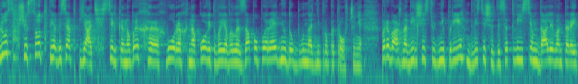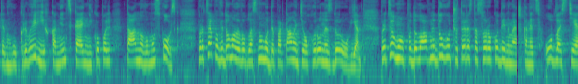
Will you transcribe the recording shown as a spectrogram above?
Плюс 655. Стільки нових е, хворих на ковід виявили за попередню добу на Дніпропетровщині. Переважна більшість у Дніпрі 268. Далі в антирейтингу Кривий Ріг, Кам'янське, Нікополь та Новомосковськ. Про це повідомили в обласному департаменті охорони здоров'я. При цьому подолав недугу 441 мешканець області.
